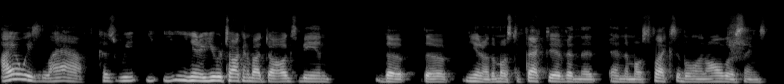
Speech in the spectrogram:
I always laugh because we you know you were talking about dogs being the the you know the most effective and the and the most flexible and all those things.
